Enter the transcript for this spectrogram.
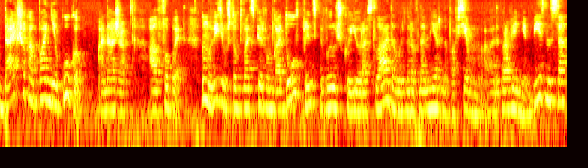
Дальше компания Google, она же Alphabet. Ну, мы видим, что в 2021 году, в принципе, выручка ее росла довольно равномерно по всем э, направлениям бизнеса.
